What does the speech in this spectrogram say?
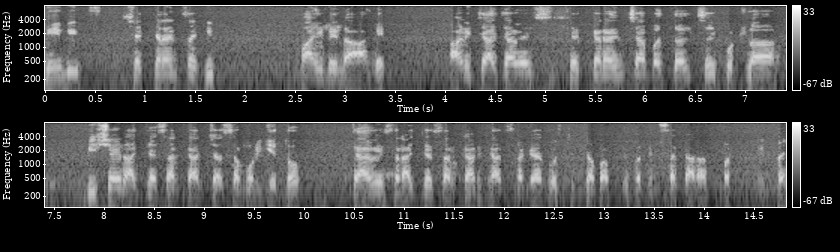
नेहमीच शेतकऱ्यांचं हित पाहिलेलं आहे आणि ज्या ज्या वेळेस शेतकऱ्यांच्या बद्दलचे कुठला विषय राज्य सरकारच्या समोर येतो त्यावेळेस राज्य सरकार ह्या सगळ्या गोष्टींच्या बाबतीमध्ये सकारात्मक निर्णय.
